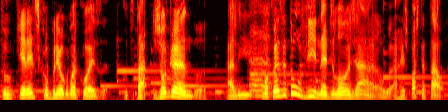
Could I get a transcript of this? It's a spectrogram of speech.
tu querer descobrir alguma coisa, tu tá jogando. Ali, Aham. uma coisa é tu ouvir, né, de longe, ah, a resposta é tal.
